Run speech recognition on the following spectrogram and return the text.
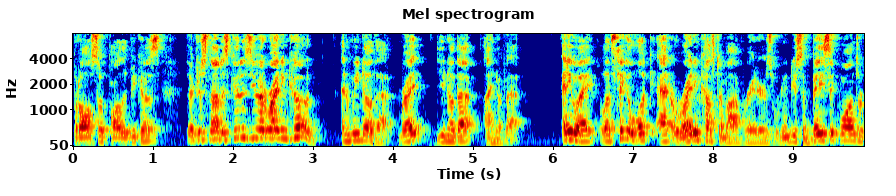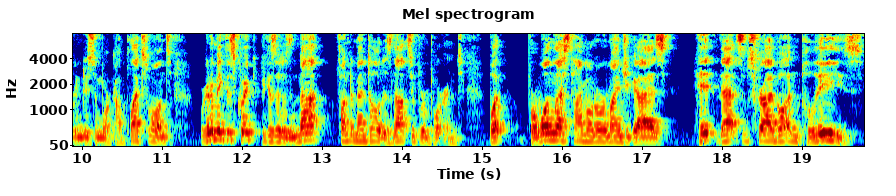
but also partly because they're just not as good as you at writing code. And we know that, right? You know that, I know that. Anyway, let's take a look at writing custom operators. We're gonna do some basic ones, we're gonna do some more complex ones. We're gonna make this quick because it is not fundamental, it is not super important. But for one last time, I wanna remind you guys, hit that subscribe button, please.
